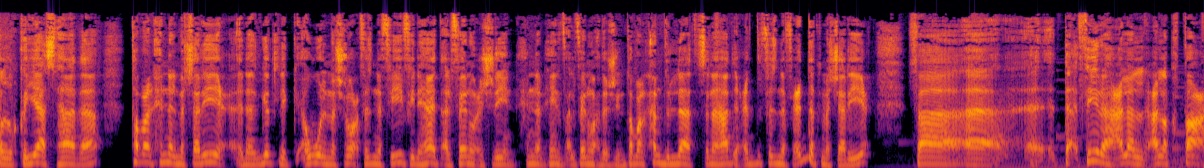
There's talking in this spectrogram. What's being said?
للقياس هذا. طبعا إحنا المشاريع أنا قلت لك أول مشروع فزنا فيه في نهاية 2020 إحنا الحين في 2021 طبعا الحمد لله السنة هذه عد فزنا في عدة مشاريع فتاثيرها على على القطاع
